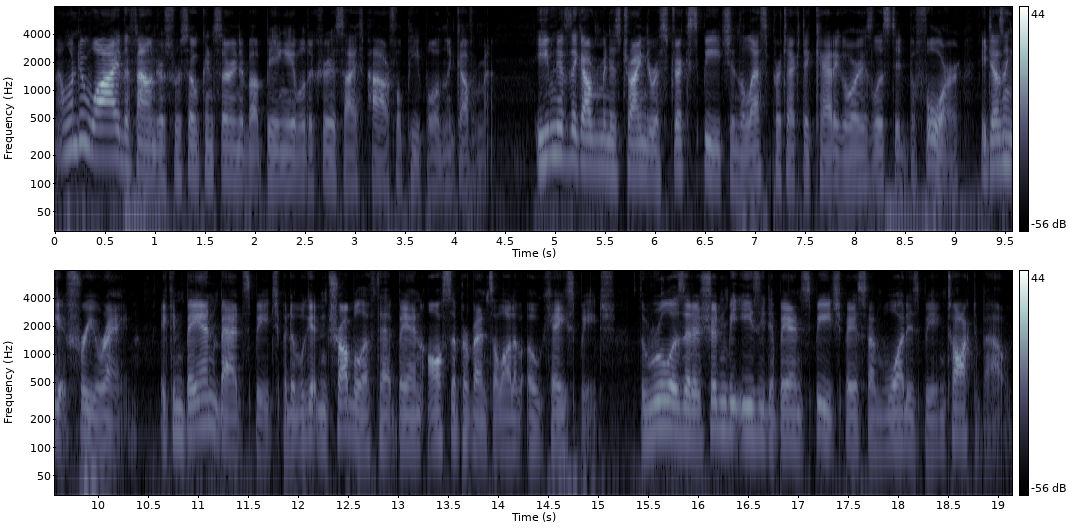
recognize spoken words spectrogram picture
I wonder why the founders were so concerned about being able to criticize powerful people in the government. Even if the government is trying to restrict speech in the less protected categories listed before, it doesn't get free rein. It can ban bad speech, but it will get in trouble if that ban also prevents a lot of okay speech. The rule is that it shouldn't be easy to ban speech based on what is being talked about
